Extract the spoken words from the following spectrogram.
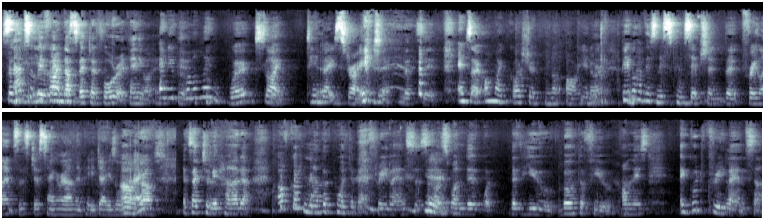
So Absolutely you fine. end up better for it anyway. and you Yeah. probably worked like ten Yeah. days straight, Yeah, that's it. and so oh my gosh, you're not. Oh, you know, Yeah. people have this misconception that freelancers just hang around their PJs all Oh day. gosh, it's actually harder. I've got another point about freelancers. I Yeah. just wonder what the view, both of you, on this. A good freelancer,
